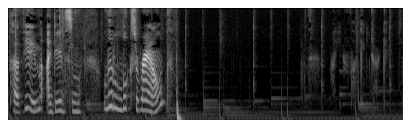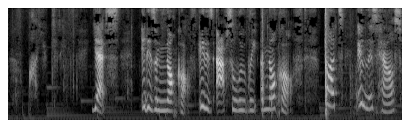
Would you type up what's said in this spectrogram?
perfume, I did some little looks around. Yes, it is a knockoff. It is absolutely a knockoff. But in this house,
